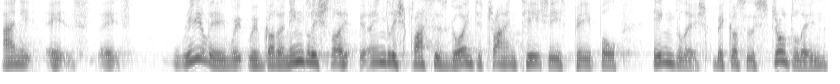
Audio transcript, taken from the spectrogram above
And it, it's, it's really, we, have got an English, English classes going to try and teach these people English because they're struggling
